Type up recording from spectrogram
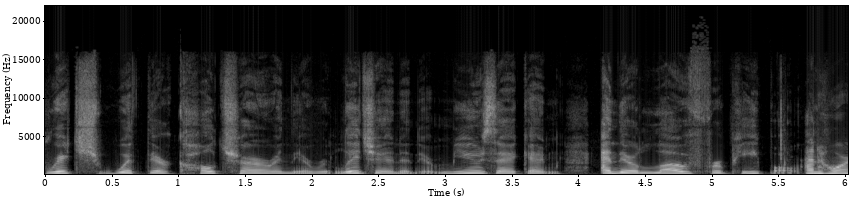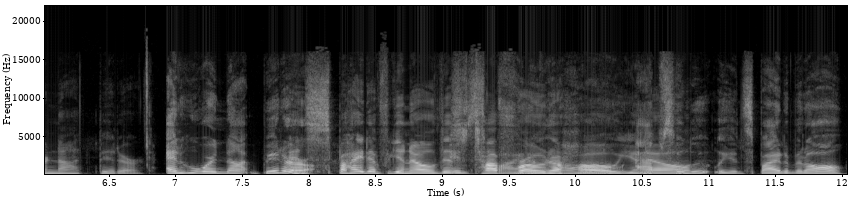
rich with their culture and their religion and their music and and their love for people and who are not bitter, and who are not bitter in spite of you know this tough road to hoe. You know, Absolutely, in spite of it all.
